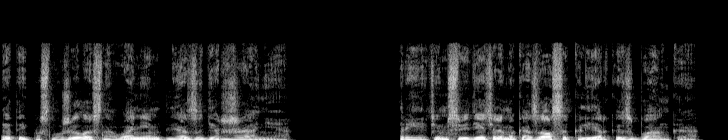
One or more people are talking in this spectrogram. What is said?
Это и послужило основанием для задержания. Третьим свидетелем оказался клерк из банка.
